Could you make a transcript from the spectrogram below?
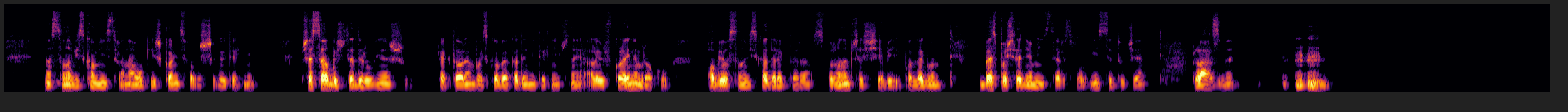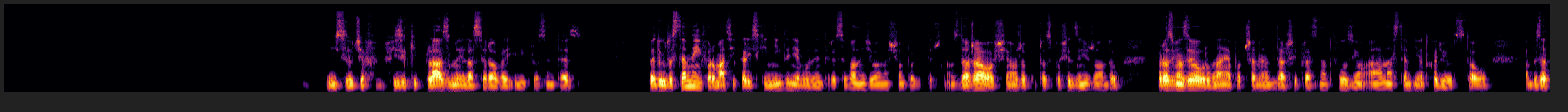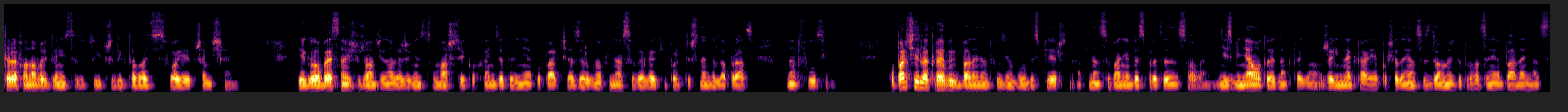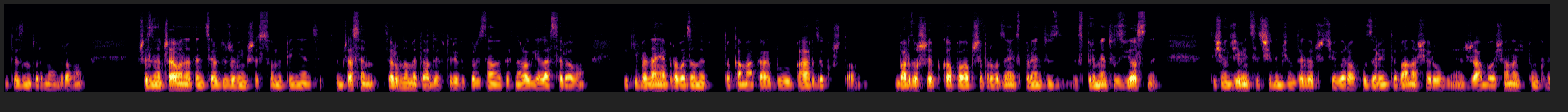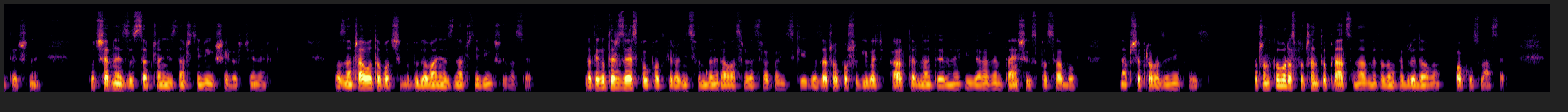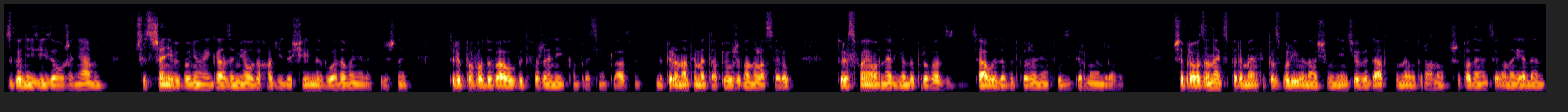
na stanowisko ministra nauki, szkolnictwa wyższego i techniki. Przestał być wtedy również rektorem Wojskowej Akademii Technicznej, ale już w kolejnym roku objął stanowiska dyrektora w stworzonym przez siebie i podległym bezpośrednio ministerstwu Instytucie Plazmy. Instytucie Fizyki Plazmy Laserowej i Mikrosyntezy. Według dostępnej informacji Kaliski nigdy nie był zainteresowany działalnością polityczną. Zdarzało się, że podczas posiedzeń rządu rozwiązywał równania potrzebne do dalszej pracy nad fuzją, a następnie odchodził od stołu, aby zatelefonować do Instytutu i przydyktować swoje przemyślenia. Jego obecność w rządzie należy więc tłumaczyć jako chęć zapewnienia poparcia zarówno finansowego, jak i politycznego dla prac nad fuzją. Poparcie dla krajowych badań nad fuzją było bezpieczne, a finansowanie bezprecedensowe. Nie zmieniało to jednak tego, że inne kraje posiadające zdolność do prowadzenia badań nad syntezą termojądrową przeznaczały na ten cel dużo większe sumy pieniędzy. Tymczasem zarówno metody, w których wykorzystano technologię laserową, jak i badania prowadzone w tokamakach były bardzo kosztowne. Bardzo szybko po przeprowadzeniu eksperymentu, eksperymentu z wiosny 1973 roku zorientowano się również, że aby osiągnąć punkt krytyczny, potrzebne jest dostarczanie znacznie większej ilości energii. Oznaczało to potrzebę budowania znacznie większych laserów. Dlatego też zespół pod kierownictwem generała Sylwestra Kalickiego zaczął poszukiwać alternatywnych i zarazem tańszych sposobów na przeprowadzenie fuzji. Początkowo rozpoczęto pracę nad metodą hybrydową, Focus Laser. Zgodnie z jej założeniami, w przestrzeni wypełnionej gazem miało dochodzić do silnych wyładowań elektrycznych, które powodowały wytworzenie i kompresję plazmy. Dopiero na tym etapie używano laserów, które swoją energią doprowadzały do wytworzenia fuzji termojądrowej. Przeprowadzone eksperymenty pozwoliły na osiągnięcie wydatku neutronów przypadającego na 1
